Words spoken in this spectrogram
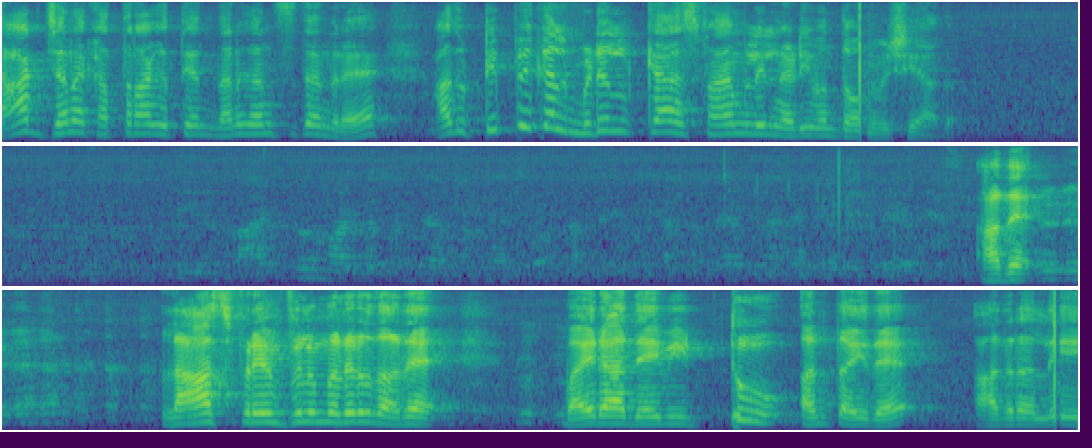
ಯಾಕೆ ಜನಕ್ಕೆ ಹತ್ರ ಆಗುತ್ತೆ ಅಂತ ನನಗೆ ಅನಿಸುತ್ತೆ ಅಂದರೆ, ಅದು ಟಿಪಿಕಲ್ ಮಿಡಲ್ ಕ್ಲಾಸ್ ಫ್ಯಾಮಿಲಿಲಿ ನಡೆಯುವಂಥ ಒಂದು ವಿಷಯ ಅದು. ಅದೇ. ಲಾಸ್ಟ್ ಫ್ರೇಮ್ ಫಿಲ್ಮಲ್ಲಿರೋದು ಅದೇ. ಭೈರಾದೇವಿ ಟೂ ಅಂತ ಇದೆ. ಅದರಲ್ಲಿ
